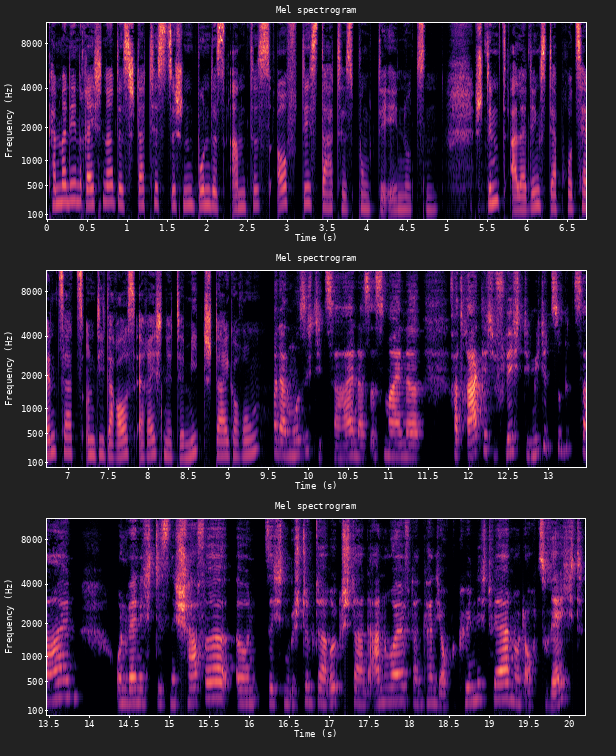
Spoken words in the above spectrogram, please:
kann man den Rechner des Statistischen Bundesamtes auf destatis.de nutzen. Stimmt allerdings der Prozentsatz und die daraus errechnete Mietsteigerung? Dann muss ich die zahlen. Das ist meine vertragliche Pflicht, die Miete zu bezahlen. Und wenn ich das nicht schaffe und sich ein bestimmter Rückstand anhäuft, dann kann ich auch gekündigt werden und auch zu Recht.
